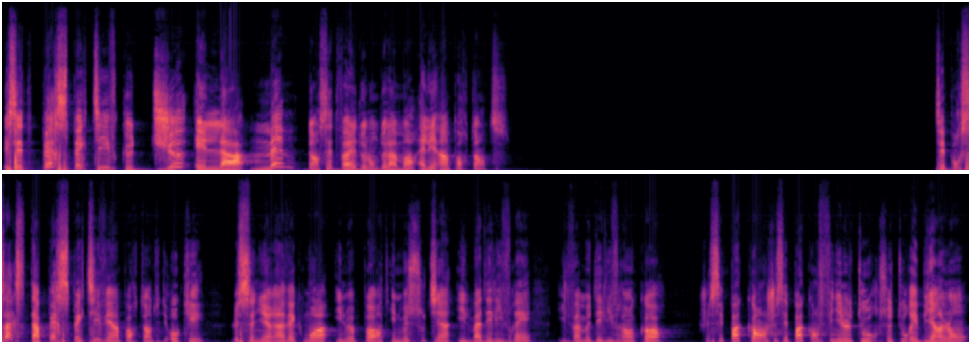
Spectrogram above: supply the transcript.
Et cette perspective que Dieu est là, même dans cette vallée de l'ombre de la mort, elle est importante. C'est pour ça que ta perspective est importante. Tu dis, OK, le Seigneur est avec moi, il me porte, il me soutient, il m'a délivré, il va me délivrer encore. Je ne sais pas quand, je ne sais pas quand finit le tour, ce tour est bien long.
